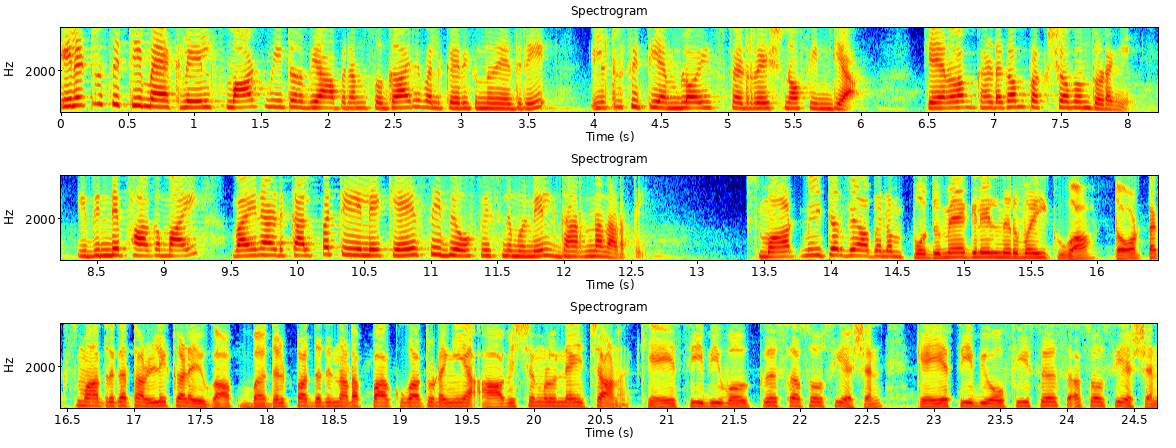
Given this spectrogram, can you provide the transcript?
ഇലക്ട്രിസിറ്റി മേഖലയിൽ സ്മാർട്ട് മീറ്റർ വ്യാപനം സ്വകാര്യവൽക്കരിക്കുന്നതിനെതിരെ electricity employees federation of India Keralam ഘടകം പ്രക്ഷോഭം തുടങ്ങി. ഇതിന്റെ ഭാഗമായി വയനാട് കൽപ്പറ്റയിലെ കെ ഓഫീസിന് മുന്നിൽ ധർണ നടത്തി. സ്മാർട്ട് മീറ്റർ വ്യാപനം പൊതുമേഖലയിൽ നിർവഹിക്കുക ടോട്ടക്സ് മാതൃക തള്ളിക്കളയുക ബദൽ പദ്ധതി നടപ്പാക്കുക തുടങ്ങിയ ആവശ്യങ്ങൾ ഉന്നയിച്ചാണ് K S E B workers association K S E B officers association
